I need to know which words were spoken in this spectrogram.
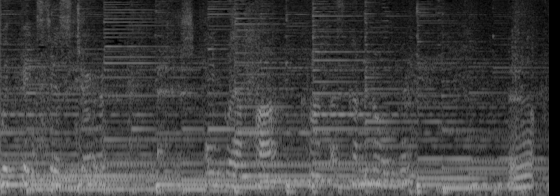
with big sister and grandpa. Grandpa's coming over. Yep.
